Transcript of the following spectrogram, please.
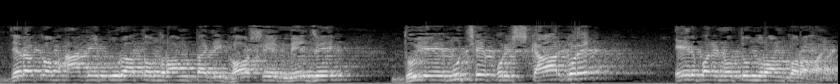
যেরকম আগে পুরাতন রংটাকে ঘষে, মেজে, ধুয়ে, মুছে, পরিষ্কার করে এরপরে নতুন রং করা হয়।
